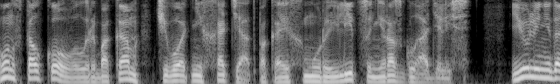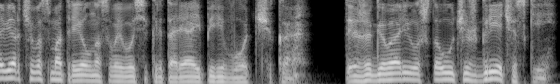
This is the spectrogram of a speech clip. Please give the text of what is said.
он втолковывал рыбакам, чего от них хотят, пока их хмурые лица не разгладились. Юлий недоверчиво смотрел на своего секретаря и переводчика. «Ты же говорил, что учишь греческий».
